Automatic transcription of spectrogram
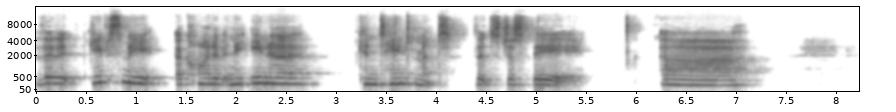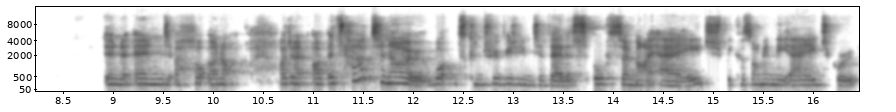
that it gives me a kind of an inner contentment that's just there. Uh, and and, and I don't. It's hard to know what's contributing to that. It's also my age because I'm in the age group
